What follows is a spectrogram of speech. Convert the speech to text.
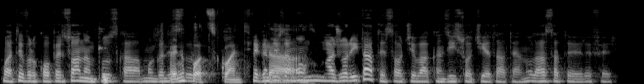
whatever, cu o persoană în plus, ca mă gândesc păi nu poți cuantifica. Te gândești la majoritate sau ceva când zici societatea, nu? La asta te referi.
